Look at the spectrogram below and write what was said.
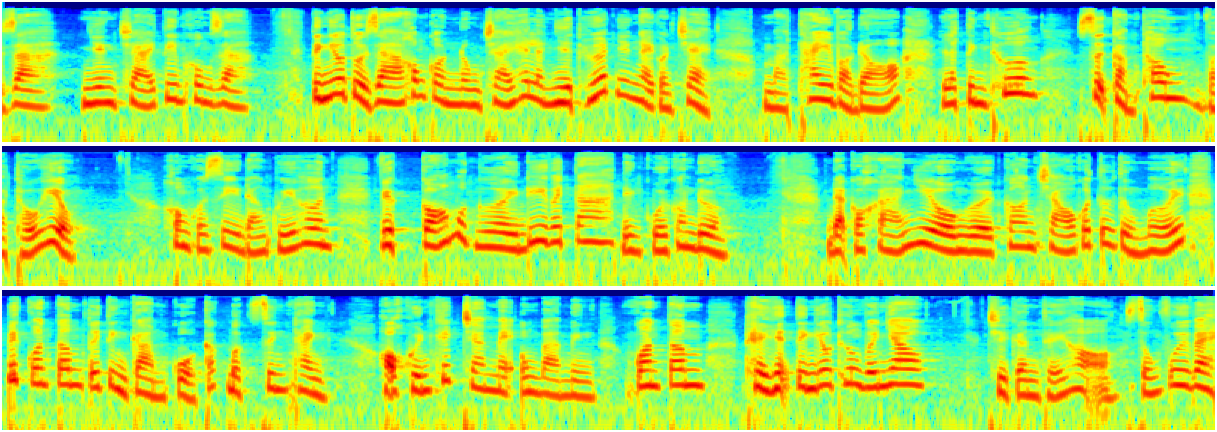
già nhưng trái tim không già. Tình yêu tuổi già không còn nồng cháy hay là nhiệt huyết như ngày còn trẻ mà thay vào đó là tình thương, sự cảm thông và thấu hiểu. Không có gì đáng quý hơn việc có một người đi với ta đến cuối con đường. Đã có khá nhiều người con cháu có tư tưởng mới biết quan tâm tới tình cảm của các bậc sinh thành. Họ khuyến khích cha mẹ ông bà mình quan tâm, thể hiện tình yêu thương với nhau. Chỉ cần thấy họ sống vui vẻ,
